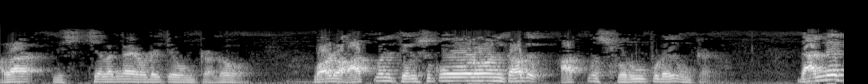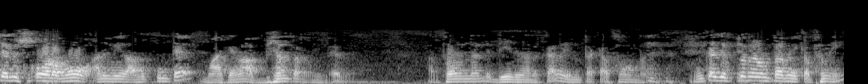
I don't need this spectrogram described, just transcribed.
అలా నిశ్చలంగా ఎవడైతే ఉంటాడో వాడు ఆత్మని తెలుసుకోవడం అని కాదు ఆత్మస్వరూపుడై ఉంటాడు. దాన్నే తెలుసుకోవడము అని మీరు అనుకుంటే మాకేమో అభ్యంతరం లేదు. అర్థమైందండి దీని వెనకాల ఇంత కథ ఉన్నది. ఇంకా చెప్తూనే ఉంటాను ఈ కథని.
